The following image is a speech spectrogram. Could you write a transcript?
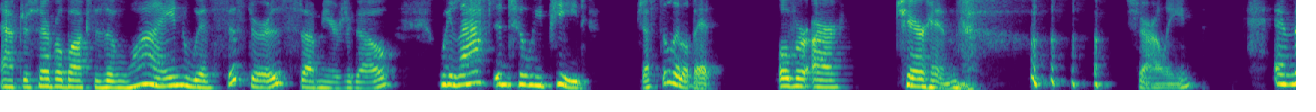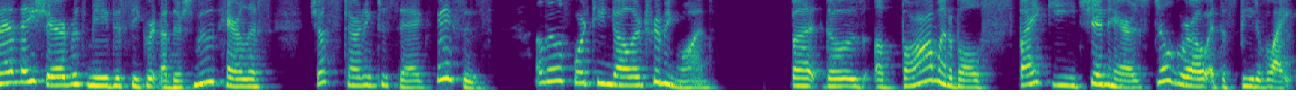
After several boxes of wine with sisters some years ago, we laughed until we peed, just a little bit, over our chair hens. Charlene. And then they shared with me the secret of their smooth, hairless, just starting to sag faces a little $14 trimming wand. But those abominable, spiky chin hairs still grow at the speed of light,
